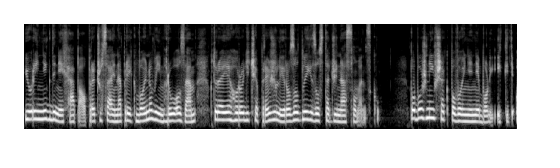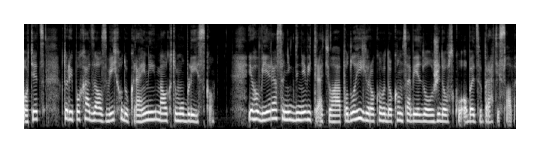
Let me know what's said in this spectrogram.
Juri nikdy nechápal, prečo sa aj napriek vojnovým hrôzam, ktoré jeho rodičia prežili, rozhodli zostať na Slovensku. Pobožní však po vojne neboli, i keď otec, ktorý pochádzal z východu krajiny, mal k tomu blízko. Jeho viera sa nikdy nevytratila a po dlhých rokoch dokonca viedol židovskú obec v Bratislave.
